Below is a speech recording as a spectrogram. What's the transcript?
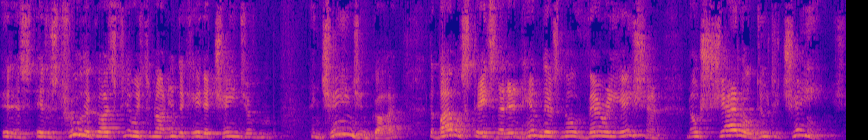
It is, it is true that God's feelings do not indicate a change of and change in God. The Bible states that in Him there's no variation, no shadow due to change.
